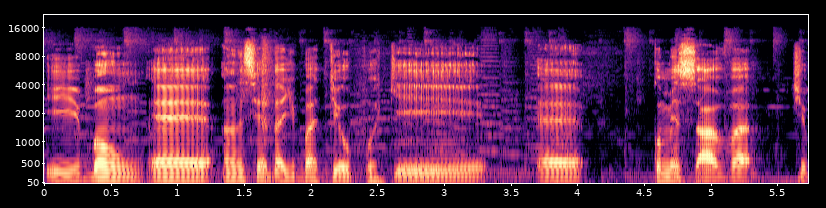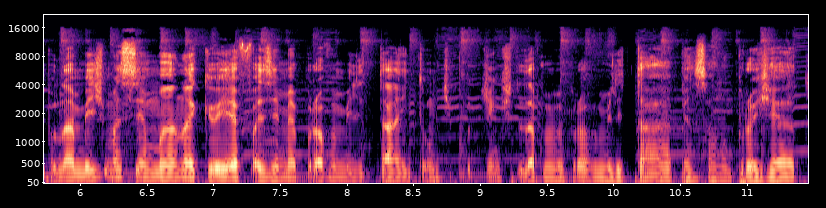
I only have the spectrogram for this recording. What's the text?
E bom, é, a ansiedade bateu, porque é, começava tipo na mesma semana que eu ia fazer minha prova militar, então tipo, tinha que estudar para minha prova militar, pensar num projeto.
